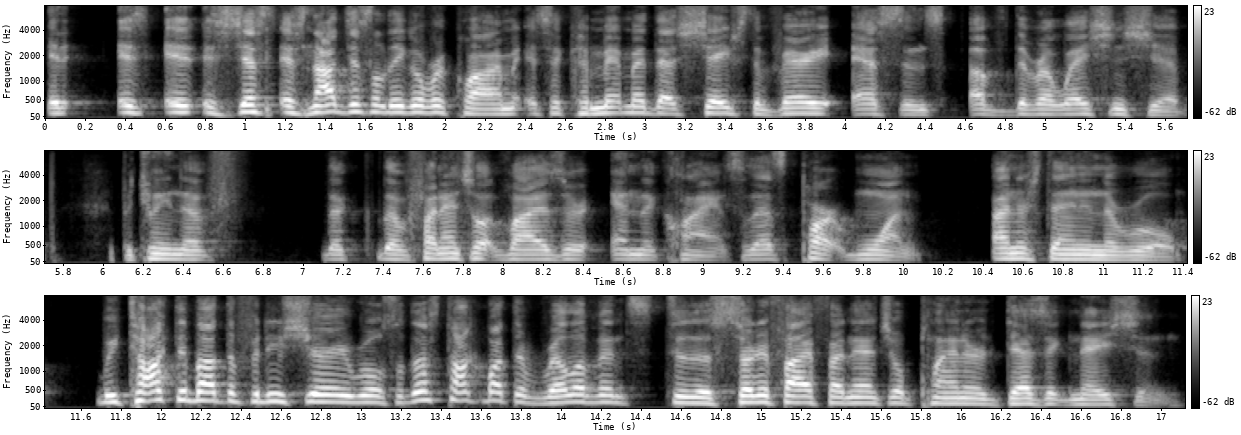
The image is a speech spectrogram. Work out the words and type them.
It is it's just it's not just a legal requirement; it's a commitment that shapes the very essence of the relationship between the, the, the financial advisor and the client. So that's part one, understanding the rule. We talked about the fiduciary rule. So let's talk about the relevance to the certified financial planner designation,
